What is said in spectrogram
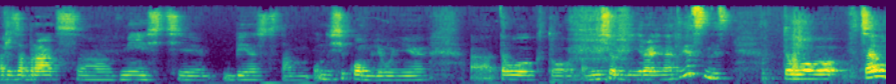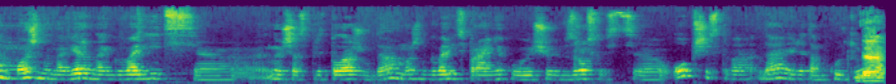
разобраться вместе без там унасекомливания а, того, кто там, несет генеральную ответственность, то в целом можно, наверное, говорить, э, ну сейчас предположу, да, можно говорить про некую еще и взрослость э, общества, да, или там культуры. Да.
